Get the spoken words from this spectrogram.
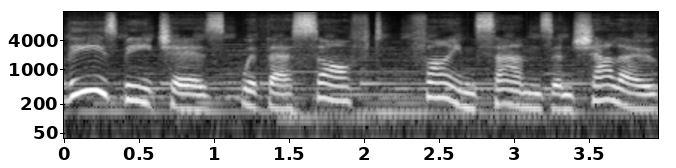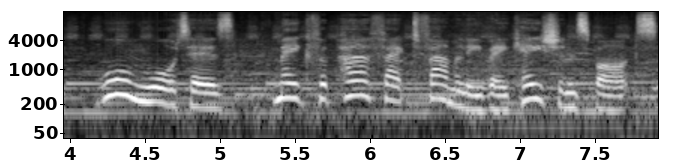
These beaches, with their soft, fine sands and shallow, warm waters, make for perfect family vacation spots,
